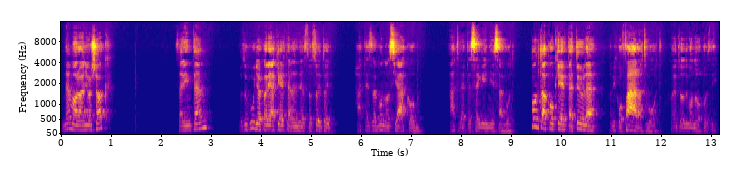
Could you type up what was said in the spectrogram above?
nem aranyosak, szerintem, azok úgy akarják értelmezni ezt a szót, hogy hát ez a gonosz Jákob átverte szegény Észávot. Pont akkor kérte tőle, amikor fáradt volt, akkor nem tudott gondolkozni.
